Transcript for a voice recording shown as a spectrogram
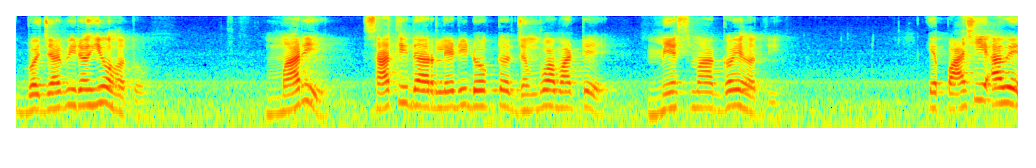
બજાવી રહ્યો હતો. મારી સાથીદાર લેડી ડૉક્ટર જમવા માટે મેસમાં ગઈ હતી. એ પાછી આવે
